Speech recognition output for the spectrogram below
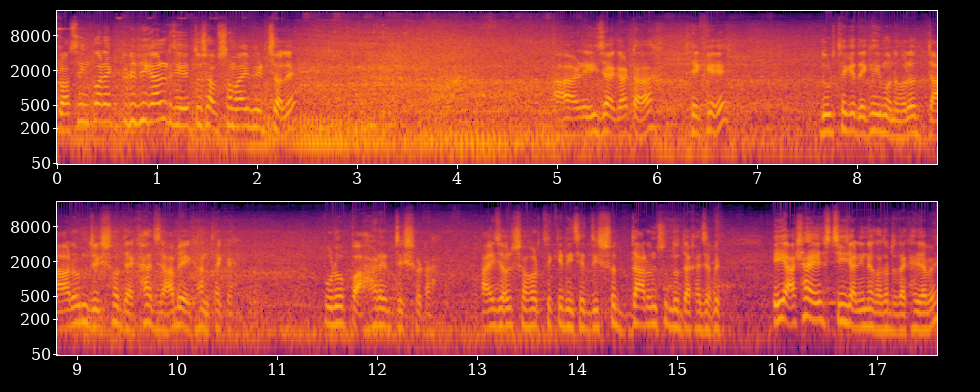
ক্রসিং করা একটু ডিফিকাল্ট যেহেতু সবসময় ভিড় চলে। আর এই জায়গাটা থেকে, দূর থেকে দেখেই মনে হলো দারুণ দৃশ্য দেখা যাবে এখান থেকে। পুরো পাহাড়ের দৃশ্যটা। আইজল শহর থেকে নিচের দৃশ্য দারুণ সুন্দর দেখা যাবে। এই আশা এসছি, জানি না কতটা দেখা যাবে,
